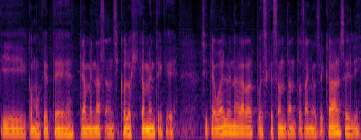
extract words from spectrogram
y como que te, te amenazan psicológicamente que si te vuelven a agarrar pues que son tantos años de cárcel y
